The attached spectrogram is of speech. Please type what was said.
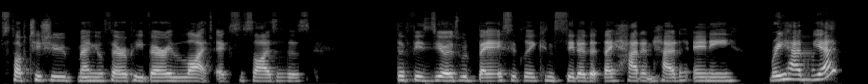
soft tissue manual therapy, very light exercises, the physios would basically consider that they hadn't had any rehab yet.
